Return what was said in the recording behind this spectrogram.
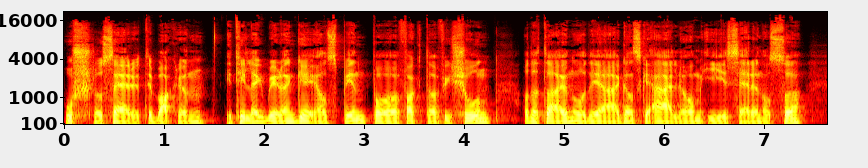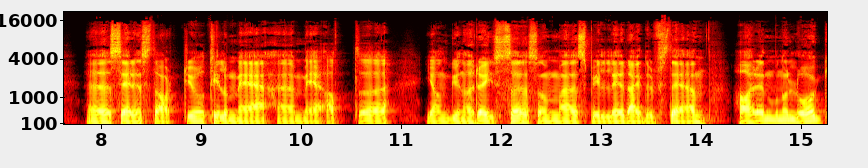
Oslo ser ut i bakgrunnen. I tillegg blir det en gøyal spinn på fakta og fiksjon, og dette er jo noe de er ganske ærlige om i serien også Eh, serien starter jo til og med eh, med at eh, Jan Gunnar Røise, som spiller Reidulf Steen, har en monolog,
